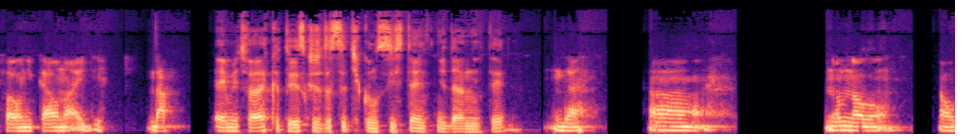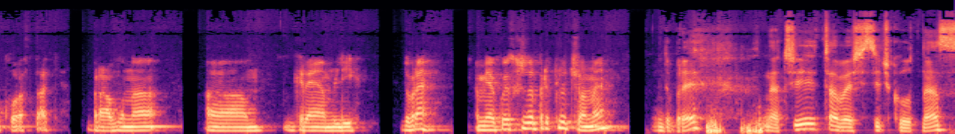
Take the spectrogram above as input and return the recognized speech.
това уникално ID. Да, Еми, това е като искаш да са ти консистентни данните. да. А, но много, много хубава статия. Браво на а, Греъм Ли. Добре, ами ако искаш да приключваме, Добре, значи това беше всичко от нас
